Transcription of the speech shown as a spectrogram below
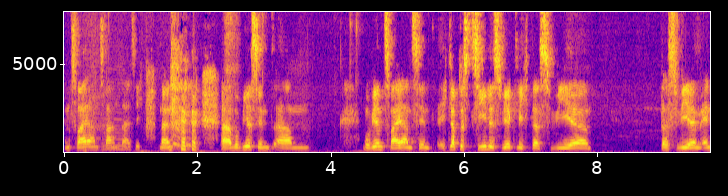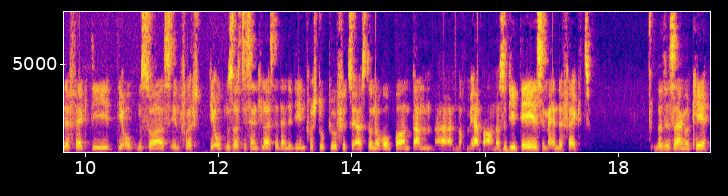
In zwei Jahren 32. Nein, uh, wo wir sind, ähm, wo wir in zwei Jahren sind. Ich glaube, das Ziel ist wirklich, dass wir dass wir im Endeffekt die, die Open Source die Open Source Decentralized Identity Infrastruktur für zuerst in Europa und dann äh, noch mehr bauen. Also die Idee ist im Endeffekt, dass wir sagen, okay,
